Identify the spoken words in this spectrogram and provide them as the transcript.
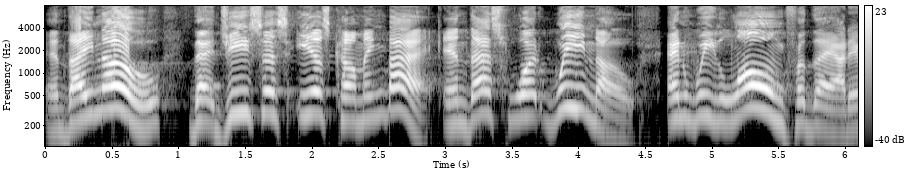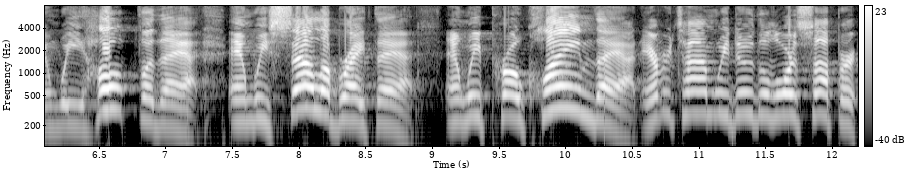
And they know that Jesus is coming back. And that's what we know. And we long for that. And we hope for that. And we celebrate that. And we proclaim that. Every time we do the Lord's Supper,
